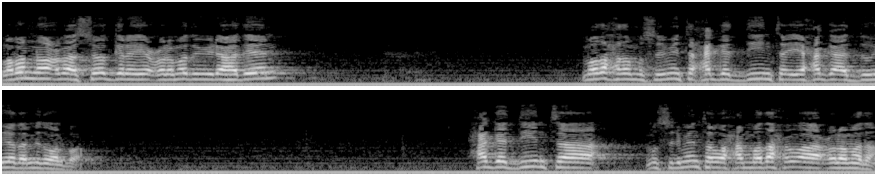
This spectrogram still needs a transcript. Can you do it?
laba nooc baa soo gelayay culammadu yidhaahdeen. Madaxda muslimiinta xagga diinta iyo xagga adduunyada mid walba. Xagga diinta muslimiinta waxaa madax u ah culamada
